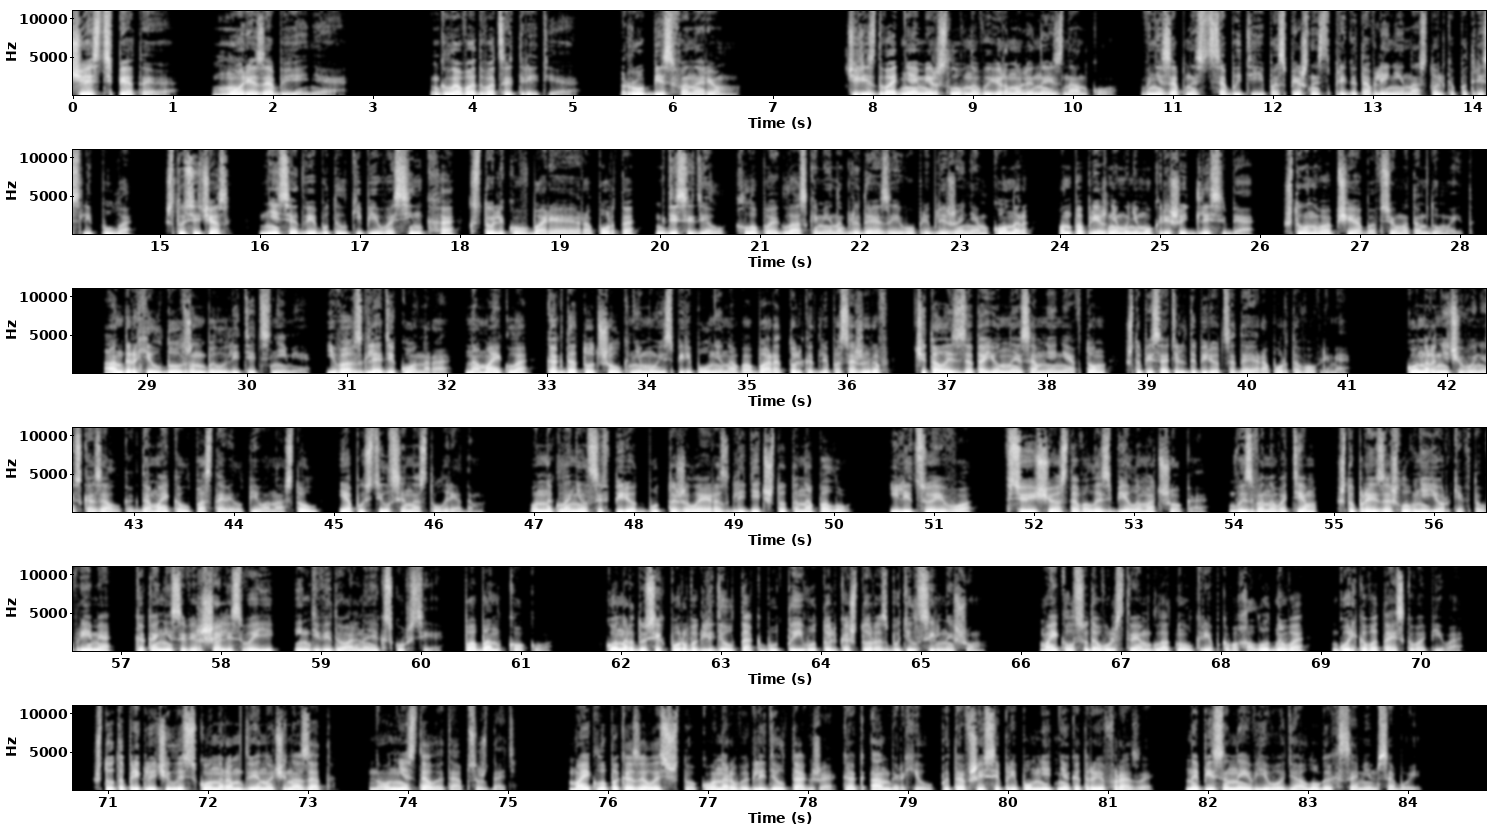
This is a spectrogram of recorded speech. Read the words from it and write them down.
Часть пятая. Море забвения. Глава 23. Робби с фонарем. Через два дня мир словно вывернули наизнанку. Внезапность событий и поспешность приготовлений настолько потрясли Пула, что сейчас, неся две бутылки пива Сингха к столику в баре аэропорта, где сидел, хлопая глазками и наблюдая за его приближением Конор, он по-прежнему не мог решить для себя, что он вообще обо всем этом думает. Андерхилл должен был лететь с ними, и во взгляде Коннора на Майкла, когда тот шел к нему из переполненного бара только для пассажиров, читалось затаённое сомнение в том, что писатель доберется до аэропорта вовремя. Коннор ничего не сказал, когда Майкл поставил пиво на стол и опустился на стул рядом. Он наклонился вперед, будто желая разглядеть что-то на полу, и лицо его все еще оставалось белым от шока, вызванного тем, что произошло в Нью-Йорке в то время, как они совершали свои индивидуальные экскурсии по Бангкоку. Конор до сих пор выглядел так, будто его только что разбудил сильный шум. Майкл с удовольствием глотнул крепкого холодного, горького тайского пива. Что-то приключилось с Конором две ночи назад, но он не стал это обсуждать. Майклу показалось, что Конор выглядел так же, как Андерхилл, пытавшийся припомнить некоторые фразы, написанные в его диалогах с самим собой.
